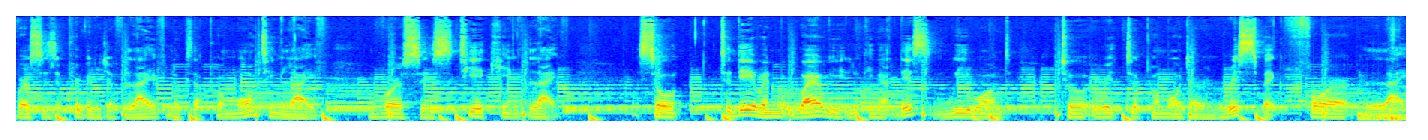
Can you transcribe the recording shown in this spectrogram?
versus the privilege of life, looks at promoting life versus taking life. So today when why are we looking at this? We want to, to promote a respect for life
